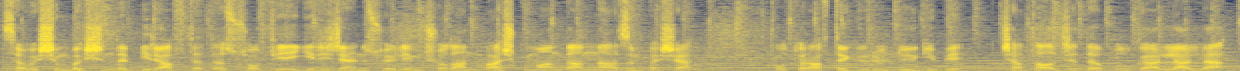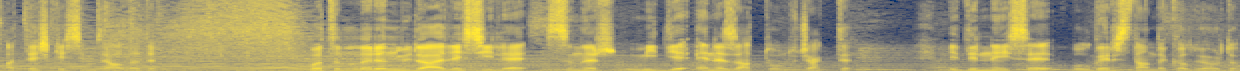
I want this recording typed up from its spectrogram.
Savaşın başında bir haftada Sofya'ya gireceğini söylemiş olan Başkumandan Nazım Paşa, fotoğrafta görüldüğü gibi Çatalca'da Bulgarlarla ateşkes imzaladı. Batılıların müdahalesiyle sınır Midye Enezat'ta olacaktı. Edirne ise Bulgaristan'da kalıyordu.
